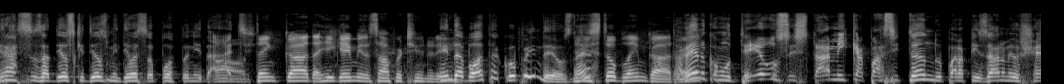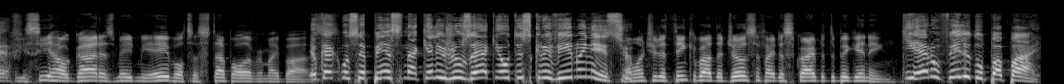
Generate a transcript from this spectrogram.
graças a Deus que Deus me deu essa Oh, oportunidade. thank God that He gave me this opportunity. Ainda bota a culpa em Deus, And né? you still blame God. Tá right? vendo como Deus está me capacitando para pisar no meu You chefe? see how God has made me able to step all over my boss. Eu quero que você pense naquele José que eu descrevi no I início, want you to think about the Joseph I described at the beginning, que era o filho do papai.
